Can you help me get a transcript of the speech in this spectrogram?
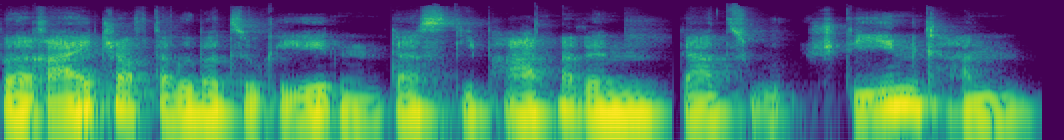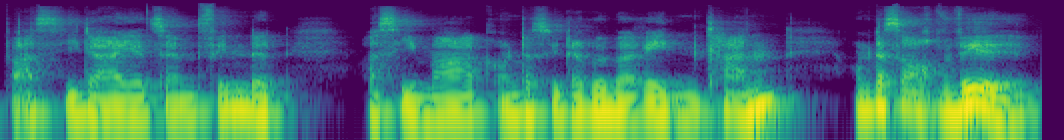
Bereitschaft darüber zu reden, dass die Partnerin dazu stehen kann, was sie da jetzt empfindet, was sie mag und dass sie darüber reden kann und das auch will.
